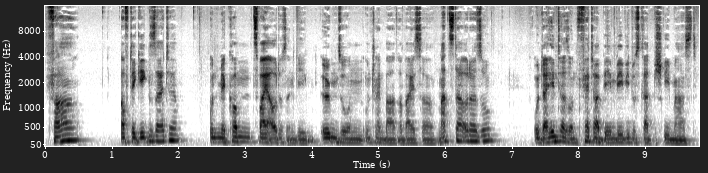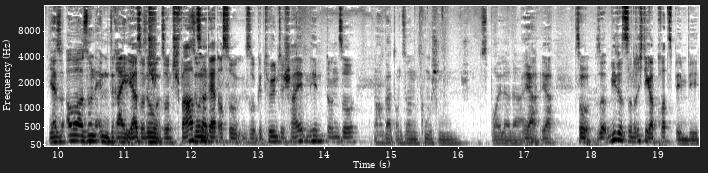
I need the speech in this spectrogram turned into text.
fahre auf der Gegenseite und mir kommen zwei Autos entgegen. Irgend so ein unscheinbarer weißer Mazda oder so. Und dahinter so ein fetter BMW, wie du es gerade beschrieben hast. ja, so, aber so ein M3. Ja, so ein, so, ein schwarzer, so ein- der hat auch so, so getönte Scheiben hinten und so. Oh Gott, und so einen komischen Spoiler da. Ja, ja. So, so wie das so ein richtiger Protz-BMW.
